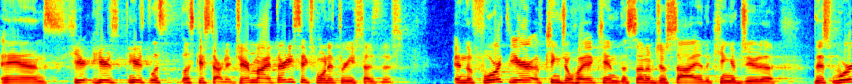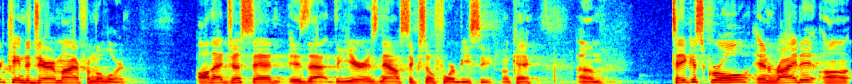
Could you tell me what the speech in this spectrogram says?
And here, here's, here's let's, let's get started. Jeremiah 36, 1 to 3 says this. In the fourth year of King Jehoiakim, the son of Josiah, the king of Judah, this word came to Jeremiah from the Lord. All that just said is that the year is now 604 BC, okay? Um, Take a scroll and write it on,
